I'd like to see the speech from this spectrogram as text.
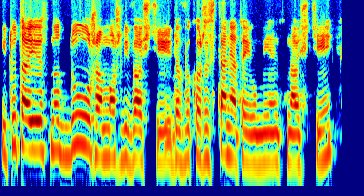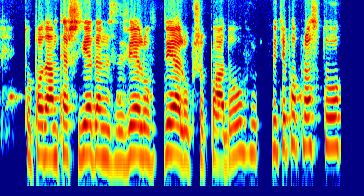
I tutaj jest no, dużo możliwości do wykorzystania tej umiejętności. Tu podam też jeden z wielu, wielu przykładów, gdzie po prostu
